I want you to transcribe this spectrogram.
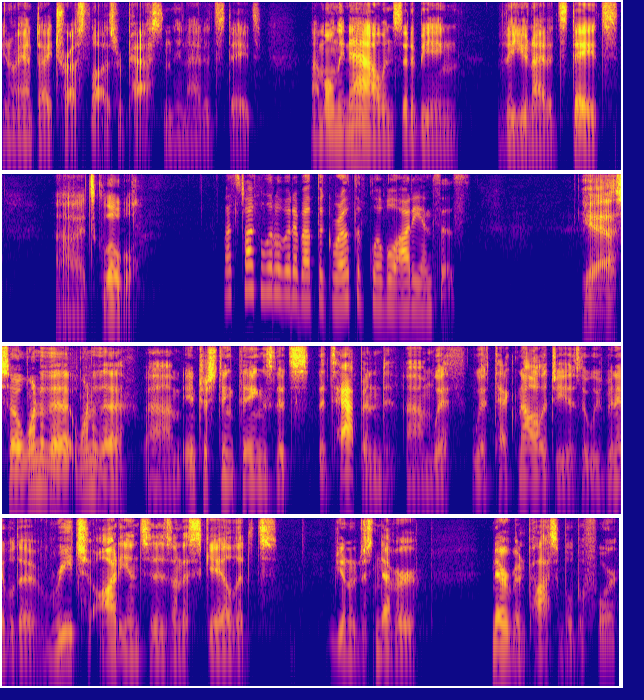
you know antitrust laws were passed in the United States. Um, only now, instead of being the United States, uh, it's global. Let's talk a little bit about the growth of global audiences. Yeah. So one of the one of the um, interesting things that's that's happened um, with with technology is that we've been able to reach audiences on a scale that's you know just never never been possible before.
